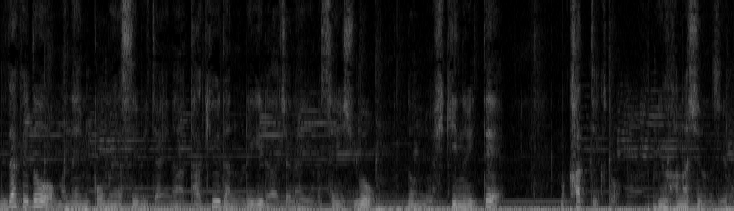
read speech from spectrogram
だけど、まあ、年俸も安いみたいな他球団のレギュラーじゃないような選手をどんどん引き抜いて、まあ、勝っていくと。いう話なんですよ、ま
